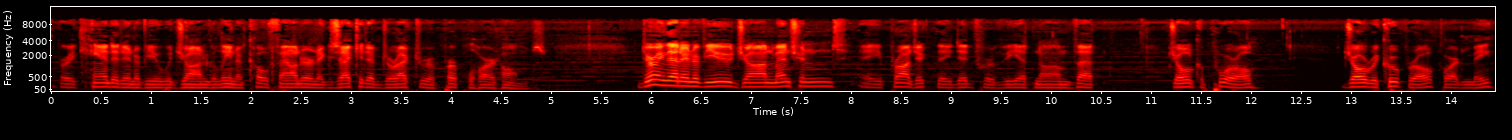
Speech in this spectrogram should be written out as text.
a very candid interview with John Gallina, co founder and executive director of Purple Heart Homes. During that interview, John mentioned a project they did for a Vietnam vet, Joe Capuro, Joe Recupero, pardon me,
